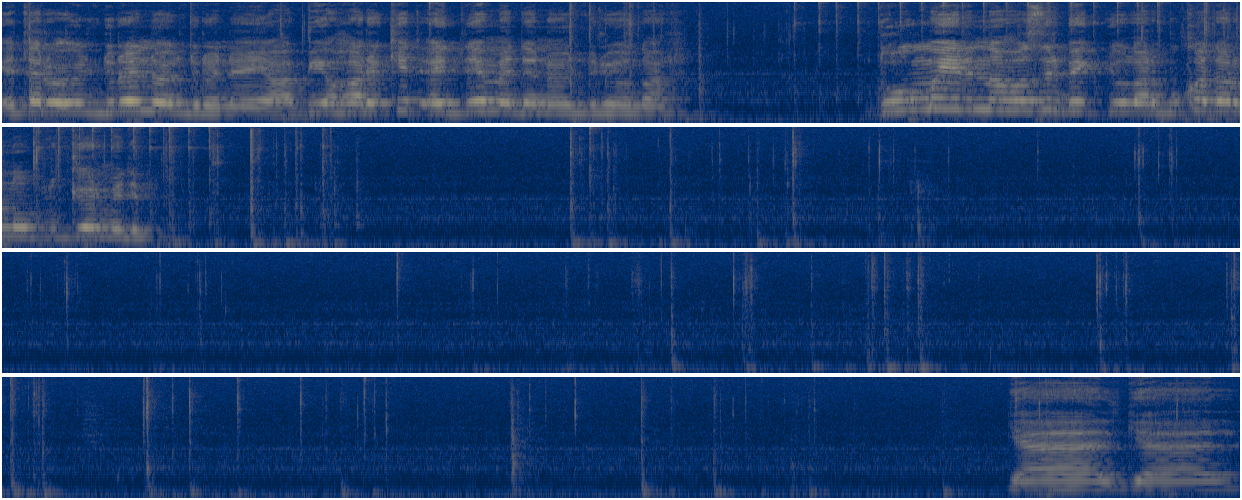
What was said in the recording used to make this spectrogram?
Yeter öldüren öldürene ya. Bir hareket edemeden öldürüyorlar. Doğma yerine hazır bekliyorlar. Bu kadar nobluk görmedim. Gel gel.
